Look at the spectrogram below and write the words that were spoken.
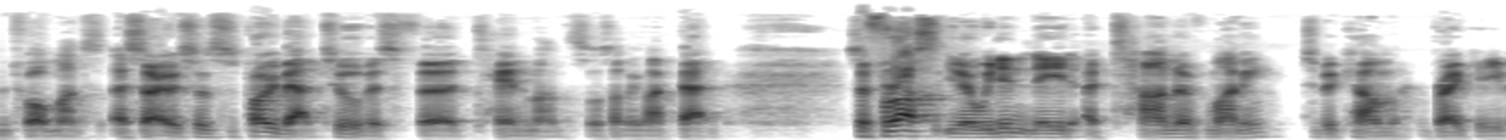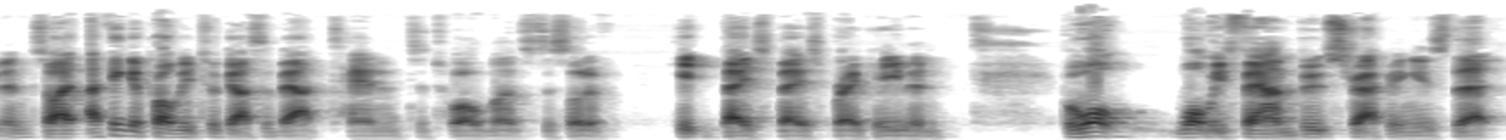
than twelve months. Uh, sorry, so it's probably about two of us for ten months or something like that. So for us, you know, we didn't need a ton of money to become break even. So I, I think it probably took us about ten to twelve months to sort of hit base base break even. But what what we found bootstrapping is that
